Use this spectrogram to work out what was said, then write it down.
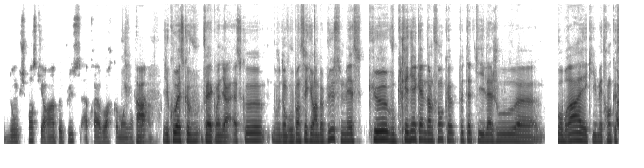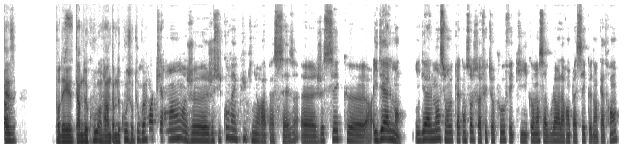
Donc je pense qu'il y aura un peu plus, après à voir comment ils vont Alors, faire. du coup, est-ce que vous enfin, comment dire? Est-ce que vous donc vous pensez qu'il y aura un peu plus, mais est-ce que vous craignez quand même dans le fond que peut-être qu'il la joue, pour bras et qu'ils mettront que Alors 16? Pour des termes de coût, enfin en termes de coût surtout quoi? moi clairement, je je suis convaincu qu'il n'y aura pas 16. Heu, je sais que alors idéalement idéalement, si on veut que la console soit future proof et qu'ils commencent à vouloir la remplacer que dans 4 ans,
